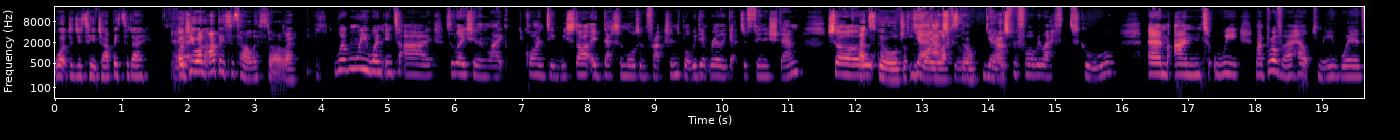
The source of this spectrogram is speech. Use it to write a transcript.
what did you teach Abbie today? or do Uh, you want Abbie to tell this story? when we went into isolation and like quarantine, we started decimals and fractions, but we didn't really get to finish them. So At school, just yeah, before you left school. Yeah, just before we left school. Um, and we, my brother helped me with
